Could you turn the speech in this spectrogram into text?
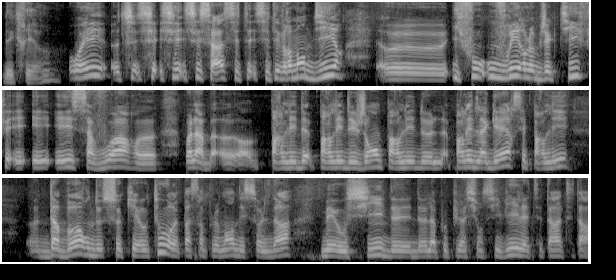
d'écrire. Hein. Oui, c'est ça. C'était vraiment dire, il faut ouvrir l'objectif et, savoir, voilà, bah, parler, parler des gens, parler de, parler de la guerre, c'est parler d'abord de ce qui est autour et pas simplement des soldats, mais aussi de, la population civile, etc. etc.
